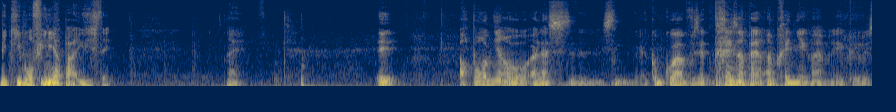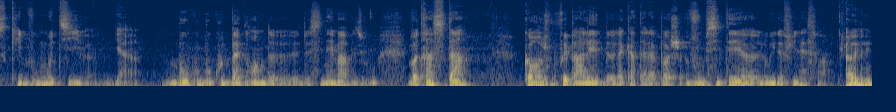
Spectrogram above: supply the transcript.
mais qui vont finir par exister. Ouais. Et alors pour revenir au- à la, comme quoi vous êtes très impré- imprégné quand même et que ce qui vous motive, il y a beaucoup beaucoup de background de, de cinéma parce que vous, votre instinct quand je vous fais parler de la carte à la poche, vous me citez euh, Louis de Funès. Ah oui, oui.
